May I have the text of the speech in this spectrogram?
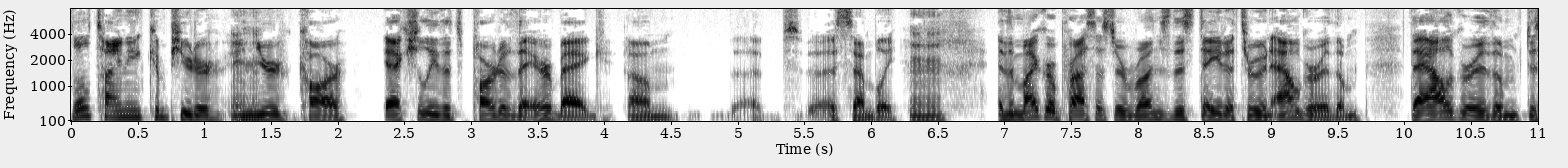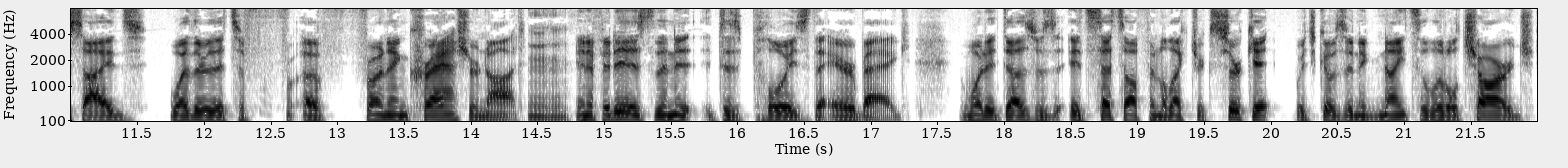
little tiny computer in your car. Actually, that's part of the airbag um, uh, assembly. And the microprocessor runs this data through an algorithm. The algorithm decides whether it's a, fr- a front end crash or not. And if it is, then it, deploys the airbag. What it does is it sets off an electric circuit, which goes and ignites a little charge,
